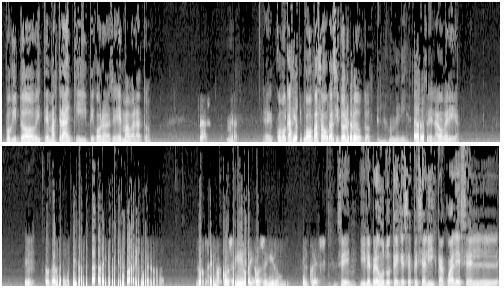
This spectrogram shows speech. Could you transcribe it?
un poquito, viste, más tranqui y te cobran, es más barato. Claro, claro. Eh, como, como pasa con casi todos los productos. La gomería. sí, la gomería. Sí, mm. totalmente. Hay que caminar, hay que averiguar y bueno, dos temas, conseguirlo y conseguir el precio. Sí, y le pregunto, usted que es especialista, ¿cuál es el,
